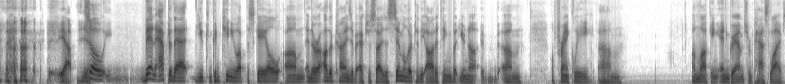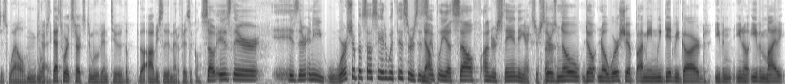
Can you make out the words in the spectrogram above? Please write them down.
yeah. So then after that, you can continue up the scale, um, and there are other kinds of exercises similar to the auditing, but you're not. Um, well, frankly. Um, Unlocking engrams from past lives as well. Moves- That's where it starts to move into the, the obviously the metaphysical. So is there is there any worship associated with this, or is it No. simply a self understanding exercise? There's no don't no worship. I mean, we did regard even you know even my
